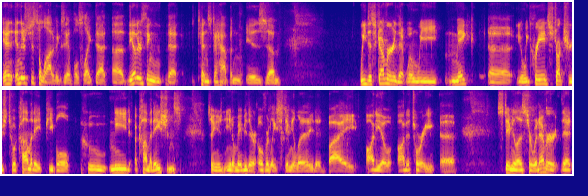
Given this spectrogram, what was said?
and and there's just a lot of examples like that. Uh, the other thing that tends to happen is um, we discover that when we make uh, you know we create structures to accommodate people who need accommodations. So you, you know maybe they're overly stimulated by audio auditory uh, stimulus or whatever that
